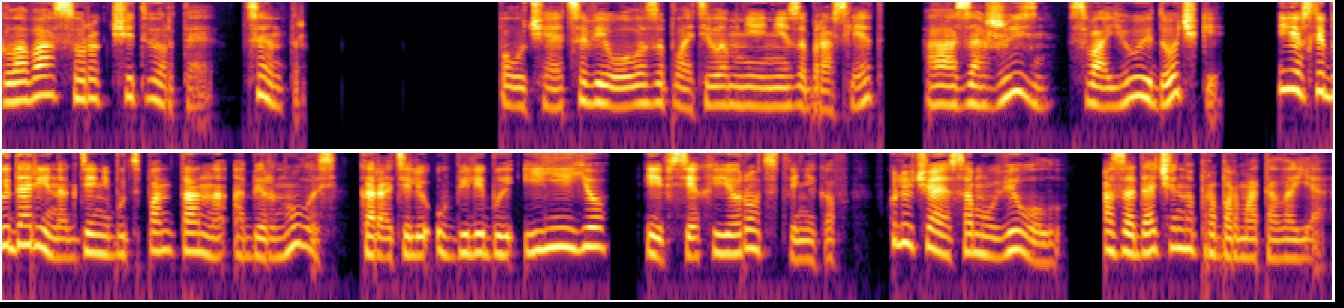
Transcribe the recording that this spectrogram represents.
Глава 44. Центр. Получается, Виола заплатила мне не за браслет, а за жизнь, свою и дочки. Если бы Дарина где-нибудь спонтанно обернулась, каратели убили бы и ее, и всех ее родственников, включая саму Виолу. Озадаченно пробормотала я.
